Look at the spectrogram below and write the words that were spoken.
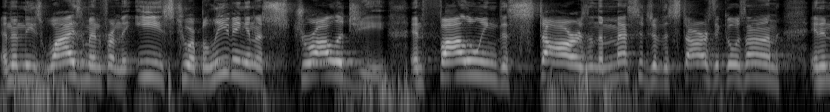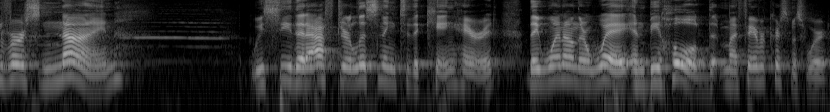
And then these wise men from the east who are believing in astrology and following the stars and the message of the stars that goes on. And in verse 9, we see that after listening to the king, Herod, they went on their way, and behold, my favorite Christmas word,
